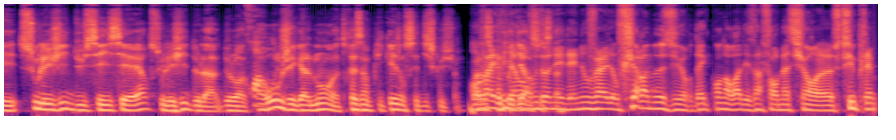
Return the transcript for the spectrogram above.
et sous l'égide du CICR, sous l'égide de la, de la Croix-Rouge également euh, très impliquée dans ces discussions. On Voilà va ce évidemment vous donner stade. des nouvelles au fur et à mesure, dès qu'on aura des informations euh, supplémentaires.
